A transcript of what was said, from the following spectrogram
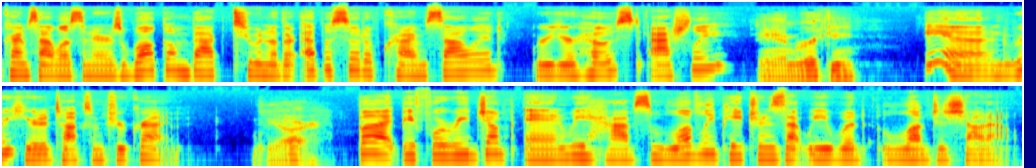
Crime Salad listeners, welcome back to another episode of Crime Salad. We're your host, Ashley, And Ricky. and we're here to talk some true crime. We are. But before we jump in, we have some lovely patrons that we would love to shout out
